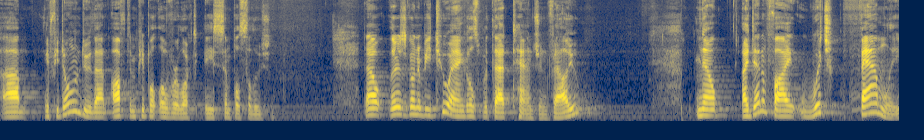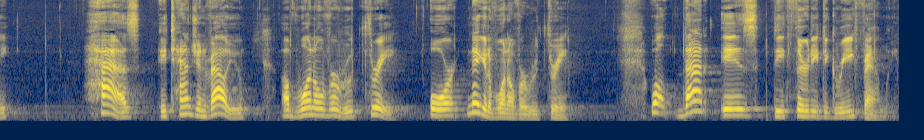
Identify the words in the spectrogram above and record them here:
um, if you don't do that, often people overlook a simple solution. Now, there's going to be two angles with that tangent value. Now, identify which family has a tangent value of 1 over root 3 or negative 1 over root 3. Well, that is the 30 degree family.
